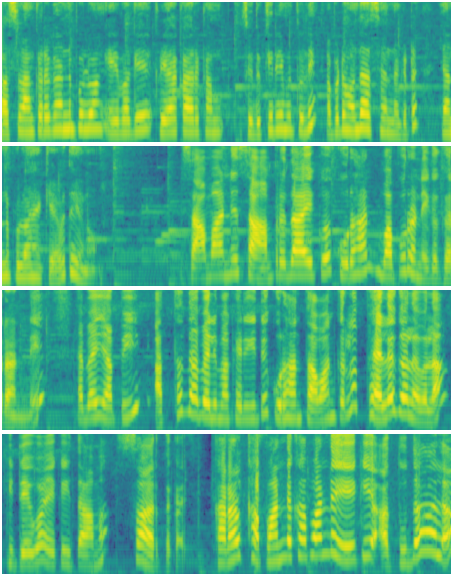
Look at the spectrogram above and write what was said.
පස්ලං කරගන්න පුළුවන් ඒ වගේ ක්‍රියාකාරකම් සිදු කිරීම තුළින් අපට හොඳ අස්සන්නකට යන්න පුළුවන් හැකියාව තියෙනවා. සාමාන්‍ය සාම්ප්‍රදායිකව කුරහන් වපුරණ එක කරන්නේ හැබැයි අපි අත්ත දබැලි මකරීට කුරහන් තවන් කරලා පැළගලවලා හිටෙව්වා ඒක ඉතාම සාර්ථකයි. කරල් කපන්ඩ කපන්ඩ ඒක අතුදාලා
